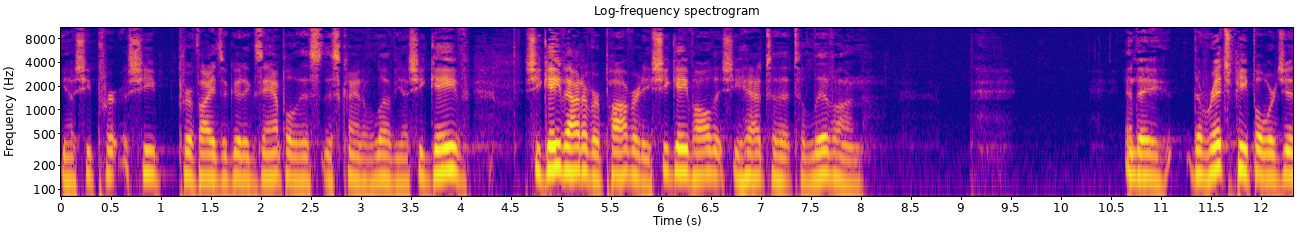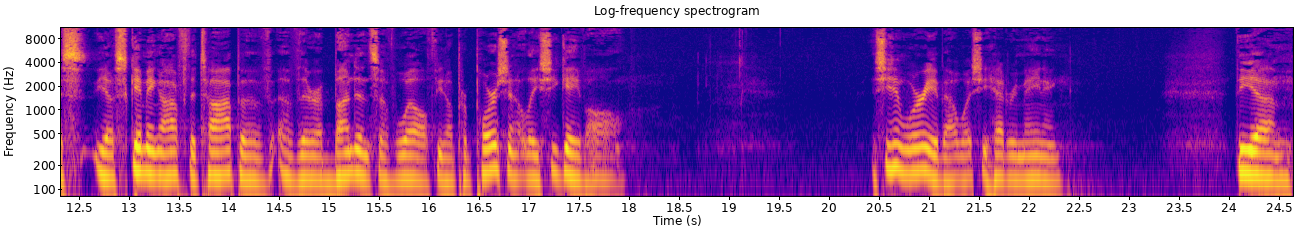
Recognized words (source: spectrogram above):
You know, she, she provides a good example of this, this kind of love. You know, she gave, she gave out of her poverty. She gave all that she had to, to live on and the the rich people were just you know skimming off the top of of their abundance of wealth. You know proportionately she gave all. She didn't worry about what she had remaining. The um,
